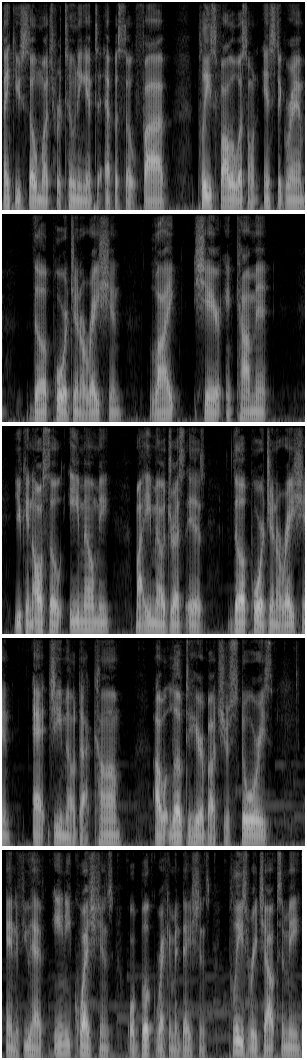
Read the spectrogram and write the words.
Thank you so much for tuning into episode five. Please follow us on Instagram, The Pour Generation. Like, share, and comment. You can also email me. My email address is thepourgeneration at gmail.com. I would love to hear about your stories. And if you have any questions or book recommendations, please reach out to me.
